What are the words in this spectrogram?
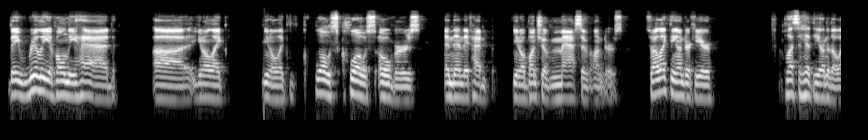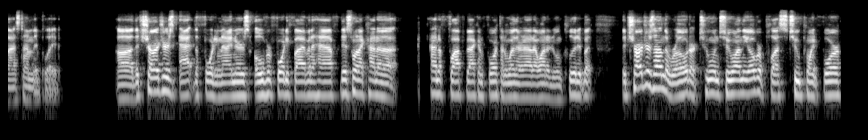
they really have only had uh, you know, like you know, like close, close overs, and then they've had, you know, a bunch of massive unders. So I like the under here. Plus, I hit the under the last time they played. Uh, the Chargers at the 49ers over 45 and a half. This one I kind of kind of flopped back and forth on whether or not I wanted to include it, but the Chargers on the road are 2 and 2 on the over plus 2.4,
